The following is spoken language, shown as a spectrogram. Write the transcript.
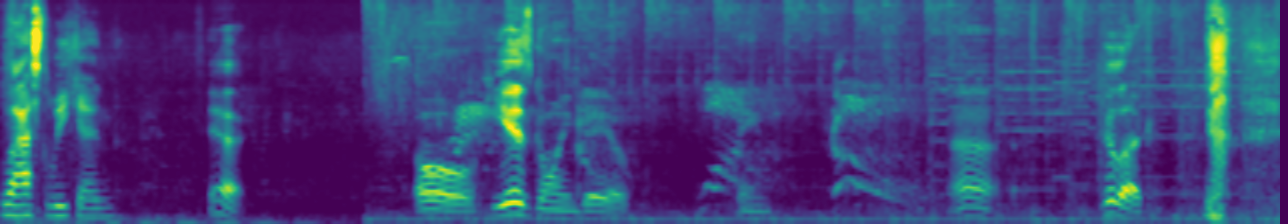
last weekend. Yeah. Oh, he is going Bayo. Dang. Uh, good luck.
